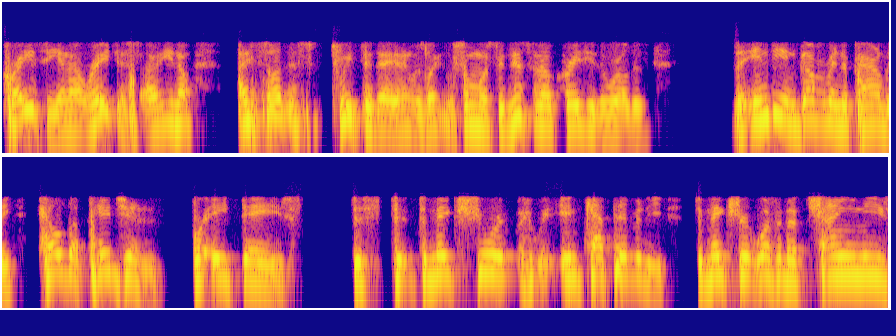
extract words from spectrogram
crazy and outrageous. Uh, you know, I saw this tweet today, and it was like someone said, "This is how crazy the world is." The Indian government apparently held a pigeon for eight days to, to, to make sure in captivity to make sure it wasn't a Chinese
